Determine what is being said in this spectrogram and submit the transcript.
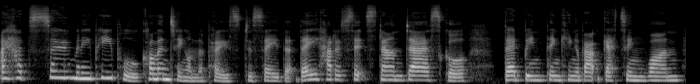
I had so many people commenting on the post to say that they had a sit stand desk or they'd been thinking about getting one.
